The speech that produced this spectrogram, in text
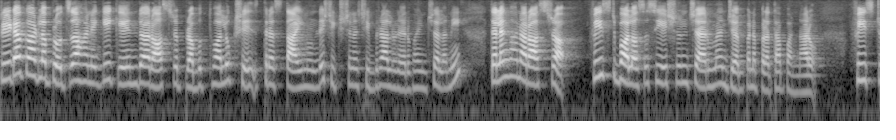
క్రీడాకారుల ప్రోత్సాహానికి కేంద్ర రాష్ట్ర ప్రభుత్వాలు క్షేత్రస్థాయి నుండి శిక్షణ శిబిరాలు నిర్వహించాలని తెలంగాణ రాష్ట్ర fistball association chairman Jampana Pratap అన్నారు. ఫీస్ట్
